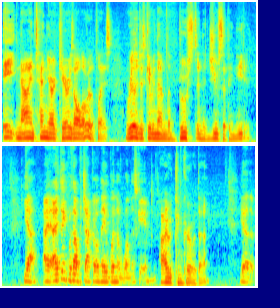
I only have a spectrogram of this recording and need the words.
eight, nine, ten yard carries all over the place, really just giving them the boost and the juice that they needed. Yeah, I, I think without Pacheco, they wouldn't have won this game. I would concur with that. Yeah, the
